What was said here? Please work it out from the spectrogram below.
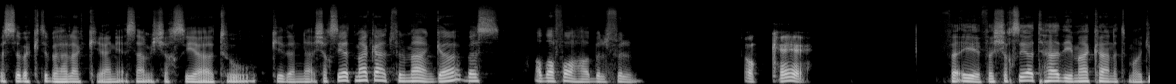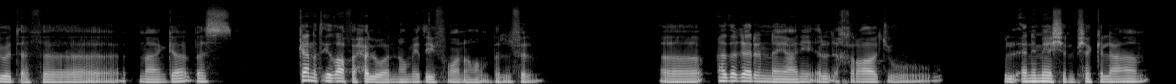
بس بكتبها لك يعني أسامي الشخصيات وكذا. انها شخصيات ما كانت في المانجا بس أضافوها بالفيلم. okay. فإيه فالشخصيات هذه ما كانت موجودة في المانجا بس كانت إضافة حلوة إنهم يضيفونهم بالفيلم. آه هذا غير إنه يعني الإخراج والأنيميشن بشكل عام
